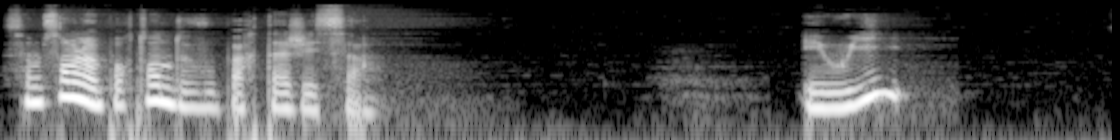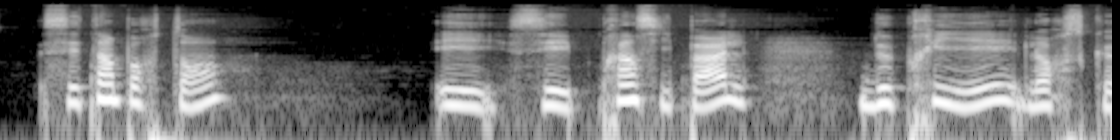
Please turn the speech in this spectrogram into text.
Ça me semble important de vous partager ça. Et oui, c'est important et c'est principal de prier lorsque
